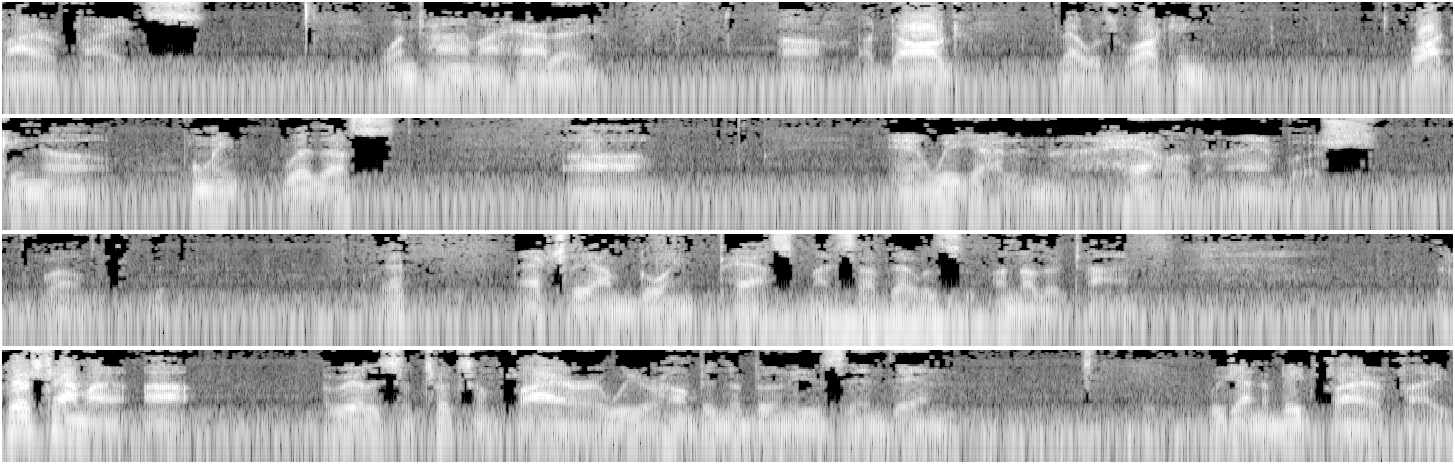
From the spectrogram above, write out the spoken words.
firefights. One time I had a uh, a dog that was walking walking uh, point with us, uh, and we got in the hell of an ambush. Well, that actually I'm going past myself. That was another time. The first time I uh, really took some fire, we were humping the boonies, and then we got in a big firefight.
